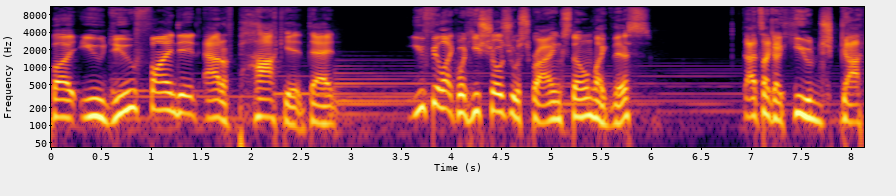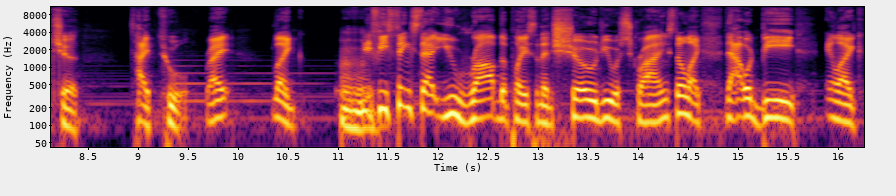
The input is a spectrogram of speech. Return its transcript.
but you do find it out of pocket that you feel like when he shows you a scrying stone like this, that's like a huge gotcha type tool, right? Like mm-hmm. if he thinks that you robbed the place and then showed you a scrying stone, like that would be in like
